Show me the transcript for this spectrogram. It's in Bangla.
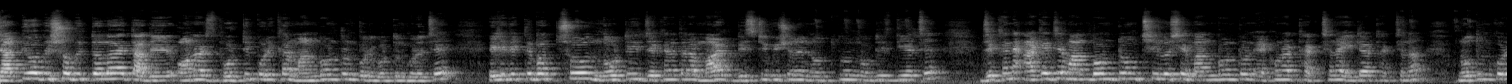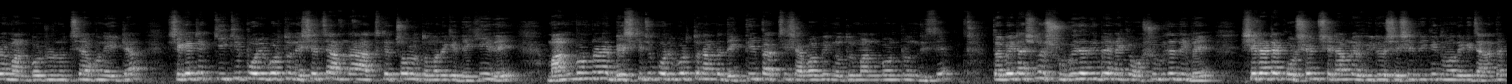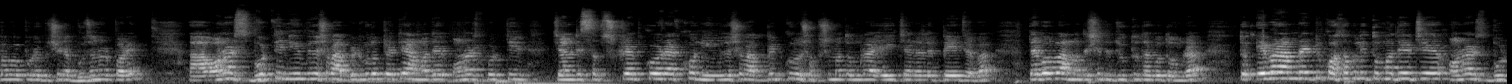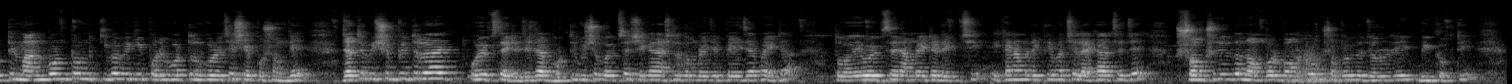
জাতীয় বিশ্ববিদ্যালয়ে তাদের অনার্স ভর্তি পরীক্ষার মানবন্টন পরিবর্তন করেছে। এই যে দেখতে পাচ্ছ নোটিশ যেখানে তারা মার্ক ডিস্ট্রিবিউশনের নতুন নোটিশ দিয়েছে, যেখানে আগে যে মানবন্টন ছিল, সেই মানবন্টন এখন আর থাকছে না এটা আর থাকছে না। নতুন করে মানবন্টন হচ্ছে এখন এইটা। সেক্ষেত্রে কি কি পরিবর্তন এসেছে আমরা আজকে, চলো তোমাদেরকে দেখিয়ে দেই। মানবন্টনে বেশ কিছু পরিবর্তন আমরা দেখতেই পাচ্ছি, স্বাভাবিক নতুন মানবন্টন দিছে। তবে এটা আসলে সুবিধা দিবে নাকি অসুবিধা দিবে, সেটা একটা কোশ্চেন সেটা আমরা ভিডিও শেষের দিকে তোমাদেরকে জানাতে পারব, পুরো বিষয়টা বোঝানোর পরে। অনার্স ভর্তির নিয়মিত সব আপডেটগুলো পেতে আমাদের অনার্স ভর্তির চ্যানেলটি সাবস্ক্রাইব করে রাখো। নিয়মিত সব আপডেটগুলো সবসময় তোমরা এই চ্যানেলে পেয়ে যাবা। তাই বলব, আমাদের সাথে যুক্ত থাকো তোমরা। তো এবার আমরা একটু কথা বলি তোমাদের যে অনার্স ভর্তির মানবন্টন কীভাবে কি পরিবর্তন করেছে সে প্রসঙ্গে। জাতীয় বিশ্ববিদ্যালয়ের ওয়েবসাইটে যেটা ভর্তি বিষয়ক ওয়েবসাইট সেখানে আসলে তোমরা এই যে পেয়ে যাবে এটা। তো এই ওয়েবসাইট আমরা এটা দেখছি। এখানে আমরা দেখতে পাচ্ছি, লেখা আছে যে সংশোধিত নম্বর বন্টন সম্পর্কিত জরুরি বিজ্ঞপ্তি,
